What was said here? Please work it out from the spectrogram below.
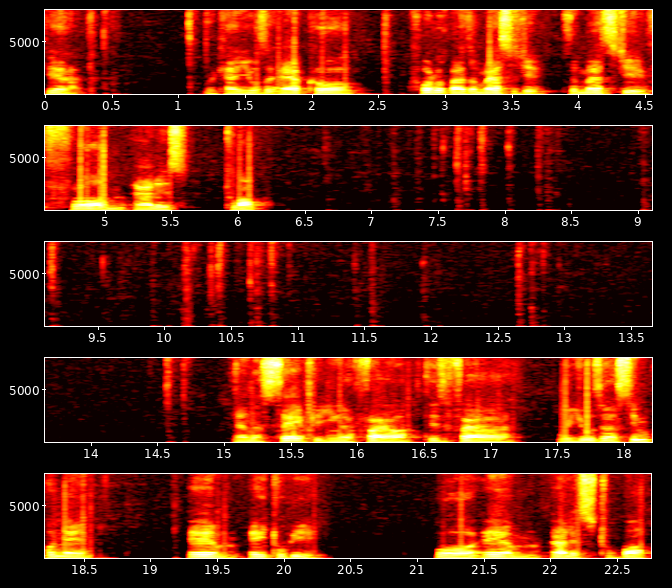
Here, we can use echo followed by the message, the message from Alice to Bob. And saved in a file. This file, we use a simple name, M A to B or m alice to bob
